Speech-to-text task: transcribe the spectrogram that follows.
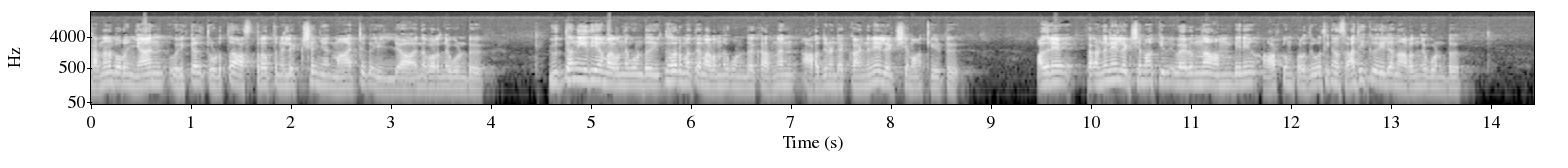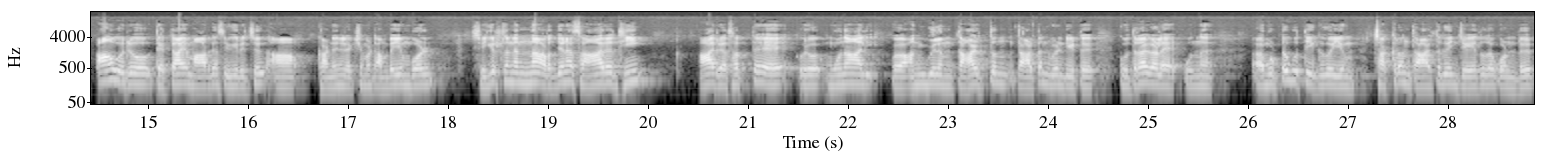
കർണൻ പറഞ്ഞു ഞാൻ ഒരിക്കൽ തൊടുത്ത അസ്ത്രത്തിന് ലക്ഷ്യം ഞാൻ മാറ്റുകയില്ല എന്ന് പറഞ്ഞുകൊണ്ട് യുദ്ധനീതിയെ മറന്നുകൊണ്ട് യുദ്ധധർമ്മത്തെ മറന്നുകൊണ്ട് കർണൻ അർജുനന്റെ കണ്ണിനെ ലക്ഷ്യമാക്കിയിട്ട് അതിനെ കണ്ണിനെ ലക്ഷ്യമാക്കി വരുന്ന അമ്പിനെ ആർക്കും പ്രതിരോധിക്കാൻ സാധിക്കുകയില്ല എന്ന് അറിഞ്ഞുകൊണ്ട് ആ ഒരു തെറ്റായ മാർഗം സ്വീകരിച്ച് ആ കണ്ണിനെ ലക്ഷ്യമായിട്ട് അമ്പയുമ്പോൾ ശ്രീകൃഷ്ണൻ എന്ന അർജുന സാരഥി ആ രഥത്തെ ഒരു മൂന്നാൽ അങ്കുലം താഴ്ത്തും താഴ്ത്താൻ വേണ്ടിയിട്ട് കുതിരകളെ ഒന്ന് മുട്ടുകുത്തിക്കുകയും ചക്രം താഴ്ത്തുകയും ചെയ്തത് കൊണ്ട്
